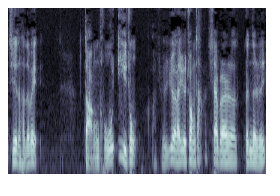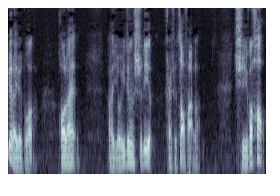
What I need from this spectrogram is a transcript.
接着他的位，党徒益众啊，就是越来越壮大，下边的跟的人越来越多了。后来啊，有一定实力了，开始造反了，取一个号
